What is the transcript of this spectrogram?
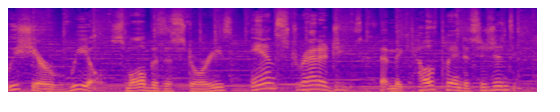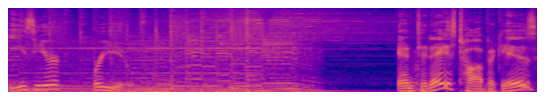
we share real small business stories and strategies that make health plan decisions easier for you. And today's topic is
